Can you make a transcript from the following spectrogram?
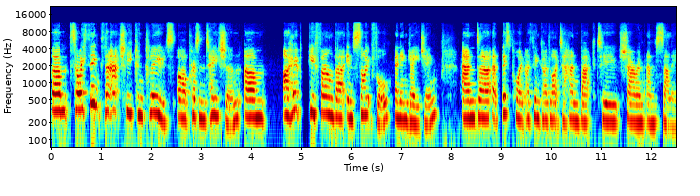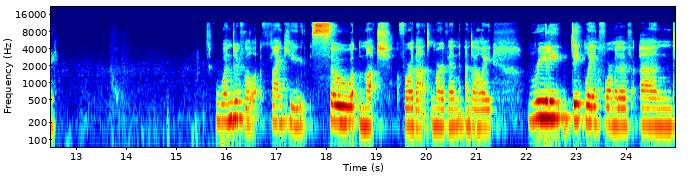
Um, so I think that actually concludes our presentation. Um, I hope you found that insightful and engaging. And uh, at this point, I think I'd like to hand back to Sharon and Sally. Wonderful. Thank you so much for that, Mervyn and Ali. Really deeply informative and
